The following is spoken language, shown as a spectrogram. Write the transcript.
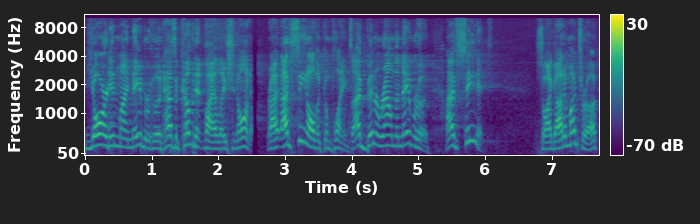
yard in my neighborhood has a covenant violation on it, right? I've seen all the complaints. I've been around the neighborhood. I've seen it. So I got in my truck,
